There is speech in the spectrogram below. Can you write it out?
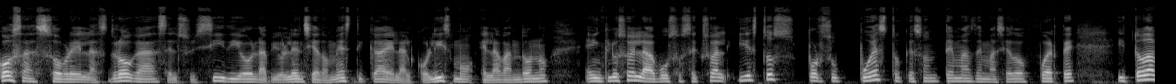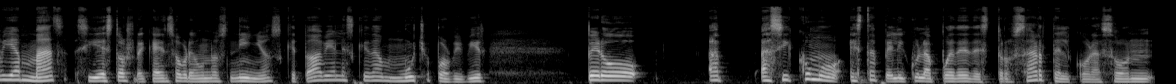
cosas sobre las drogas, el suicidio, la violencia doméstica, el alcoholismo, el abandono e incluso el abuso sexual. Y estos, por supuesto, que son temas demasiado fuertes y todavía más si estos recaen sobre unos niños que todavía les queda mucho por vivir. Pero Así como esta película puede destrozarte el corazón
